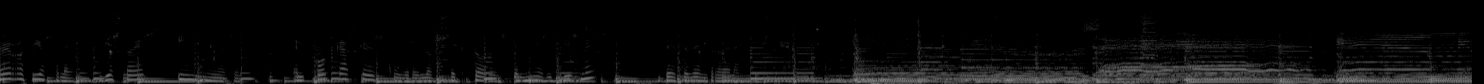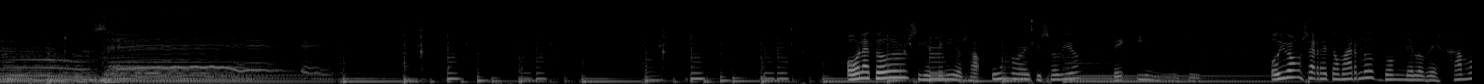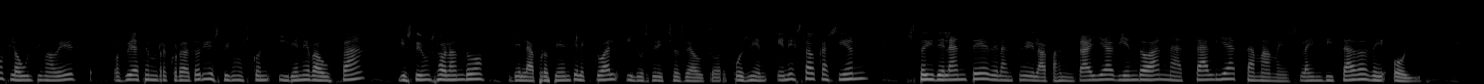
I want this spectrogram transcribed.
Soy Rocío Soler y esto es In Music, el podcast que descubre los sectores del music business desde dentro de la industria. Hola a todos y bienvenidos a un nuevo episodio de In Music. Hoy vamos a retomarlo donde lo dejamos la última vez. Os voy a hacer un recordatorio. Estuvimos con Irene Bauzá y estuvimos hablando de la propiedad intelectual y los derechos de autor. Pues bien, en esta ocasión estoy delante, delante de la pantalla viendo a Natalia Tamames, la invitada de hoy.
